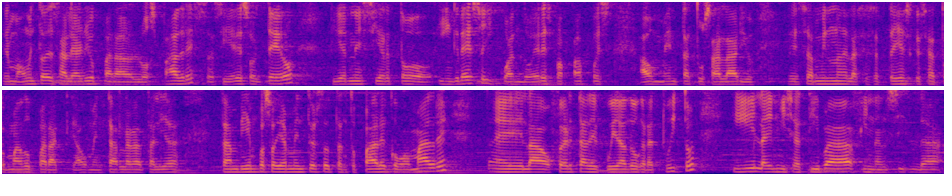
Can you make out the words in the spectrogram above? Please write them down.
el aumento del salario para los padres, o si eres soltero, tienes cierto ingreso y cuando eres papá, pues aumenta tu salario. Esa es una de las estrategias que se ha tomado para aumentar la natalidad. También, pues obviamente esto tanto padre como madre, eh, la oferta del cuidado gratuito y la iniciativa financiera,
